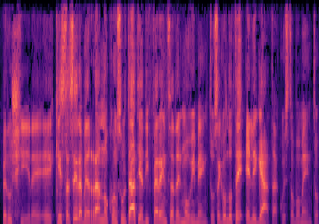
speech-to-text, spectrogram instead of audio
per uscire, e che stasera verranno consultati a differenza del movimento. Secondo te è legata a questo momento?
